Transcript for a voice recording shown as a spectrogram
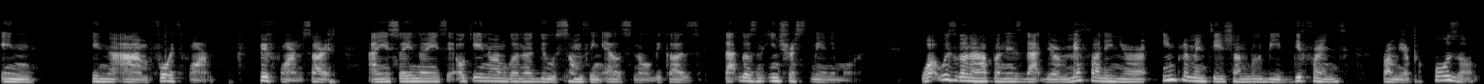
in in um fourth form, fifth form, sorry. And you say, you know, you say, okay, now I'm gonna do something else now because that doesn't interest me anymore. What was gonna happen is that your method in your implementation will be different from your proposal.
